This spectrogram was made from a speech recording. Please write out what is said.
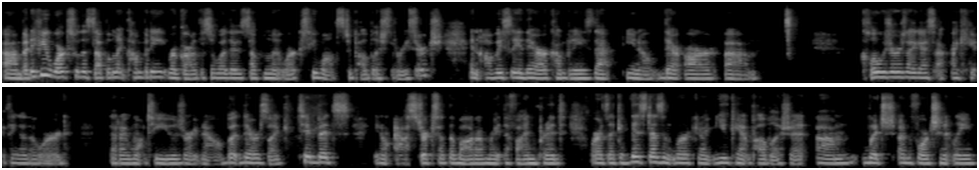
um, but if he works with a supplement company, regardless of whether the supplement works, he wants to publish the research. And obviously, there are companies that, you know, there are um, closures, I guess. I, I can't think of the word that I want to use right now, but there's like tidbits, you know, asterisks at the bottom, right? The fine print, where it's like, if this doesn't work, you can't publish it, um, which unfortunately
